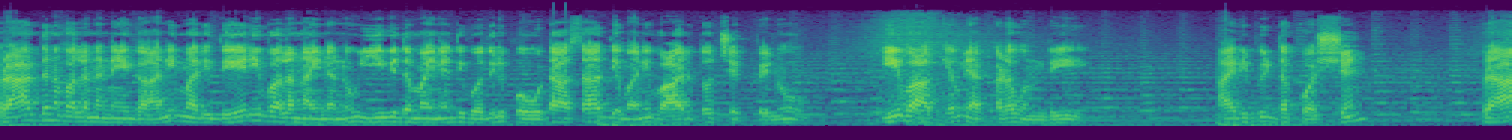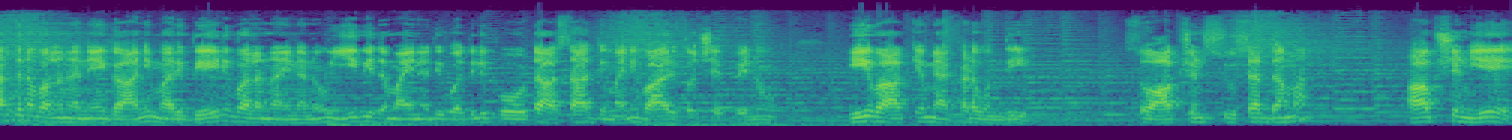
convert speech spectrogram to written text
ప్రార్థన వలననే గాని మరి దేని వలనైనను ఈ విధమైనది వదిలిపోవుట అసాధ్యమని వారితో చెప్పెను. ఈ వాక్యం ఎక్కడ ఉంది? ఐ రిపీట్ ద క్వశ్చన్ ప్రార్థన వలననే గాని మరి దేని వలనైనను ఈ విధమైనది వదిలిపోవుట అసాధ్యమని వారితో చెప్పెను. ఈ వాక్యం ఎక్కడ ఉంది? సో ఆప్షన్స్ చూసేద్దామా? ఆప్షన్ ఏ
